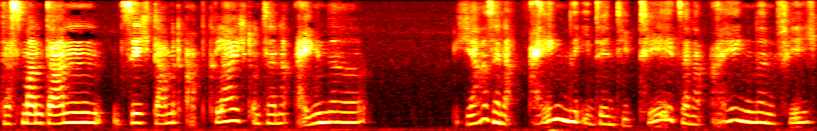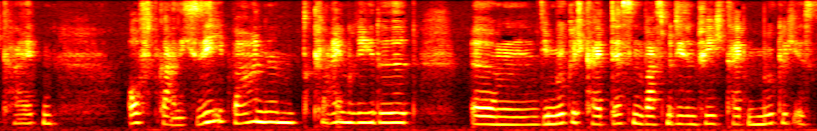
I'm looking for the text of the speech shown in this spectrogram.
dass man dann sich damit abgleicht und seine eigene, ja, seine eigene Identität, seine eigenen Fähigkeiten oft gar nicht sieht, wahrnimmt, kleinredet, ähm, die Möglichkeit dessen, was mit diesen Fähigkeiten möglich ist,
